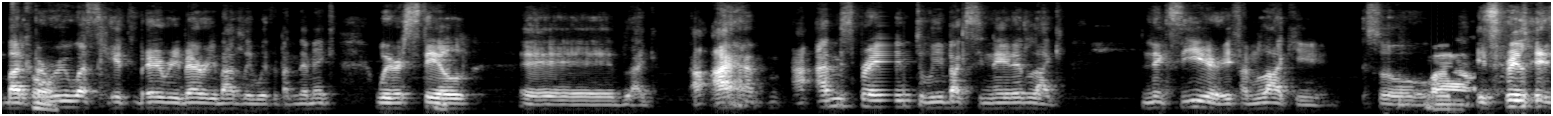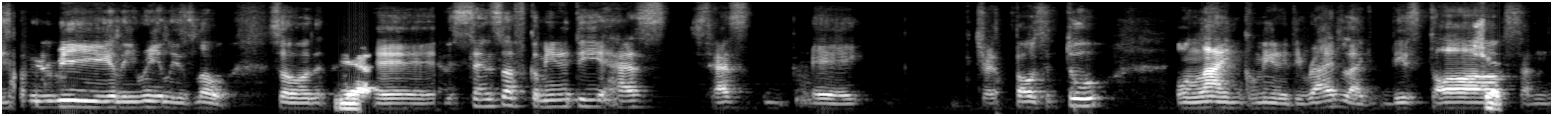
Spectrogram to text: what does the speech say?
But cool. Peru was hit very, very badly with the pandemic. We're still uh, like I have. I'm spraying to be vaccinated like next year if I'm lucky. So wow. it's really, it's really, really slow. So yeah. uh, the sense of community has has uh, transposed to online community, right? Like these talks sure. and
